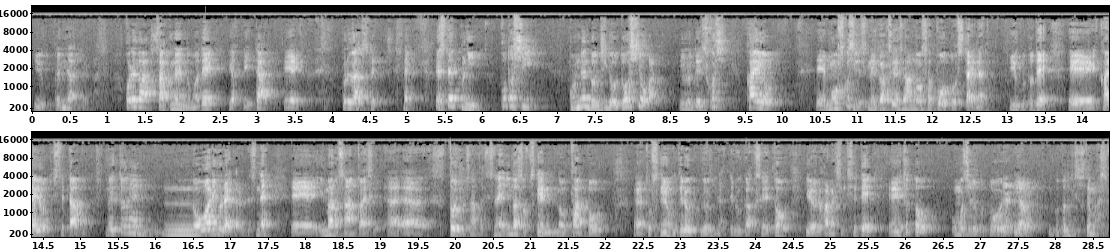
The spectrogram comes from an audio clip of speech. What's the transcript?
ということになっております。これが昨年度までやっていたやり方です。これがステップですね。でステップに今年今年度授業をどうしようかというので少し変えようと。えー、もう少しですね学生さんのサポートをしたいなということで、えー、変えようとしてた。で去年の終わりぐらいからですね、えー、今の3回生あ当時の3回生ですね今卒検の担当卒検を受けるようになっている学生といろいろ話をしてて、えー、ちょっと面白いことをやろうということにしてます。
